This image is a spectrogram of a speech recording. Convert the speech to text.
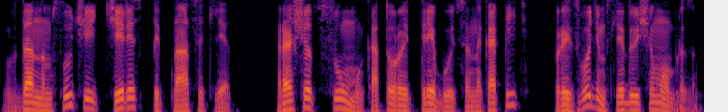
в данном случае через 15 лет. Расчет суммы, которую требуется накопить, производим следующим образом.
